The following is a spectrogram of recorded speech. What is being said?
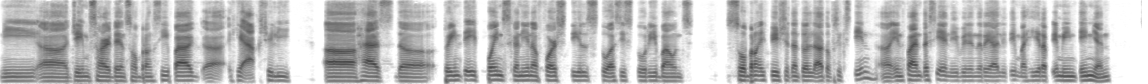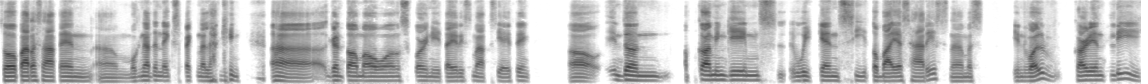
ni uh, James Harden. Sobrang sipag. Uh, he actually uh, has the 28 points kanina, 4 steals, 2 assists, 2 rebounds. Sobrang efficient na 12 out of 16. Uh, in fantasy and even in reality, mahirap i-maintain yan So para sa akin, um, wag natin na-expect na laging uh, ganito ang makukuha score ni Tyrese Maxey. I think uh, in the upcoming games, we can see Tobias Harris na mas involved. Currently,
